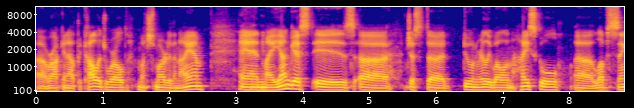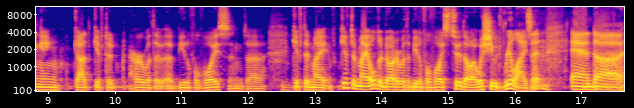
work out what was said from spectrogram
uh, rocking out the college world, much smarter than I am, and my youngest is uh, just uh, doing really well in high school. Uh, loves singing. God gifted her with a, a beautiful voice, and uh, gifted my gifted my older daughter with a beautiful voice too. Though I wish she would realize it. And uh,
